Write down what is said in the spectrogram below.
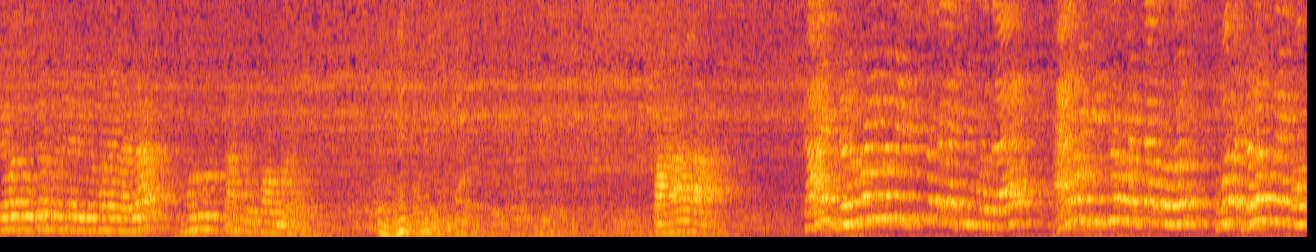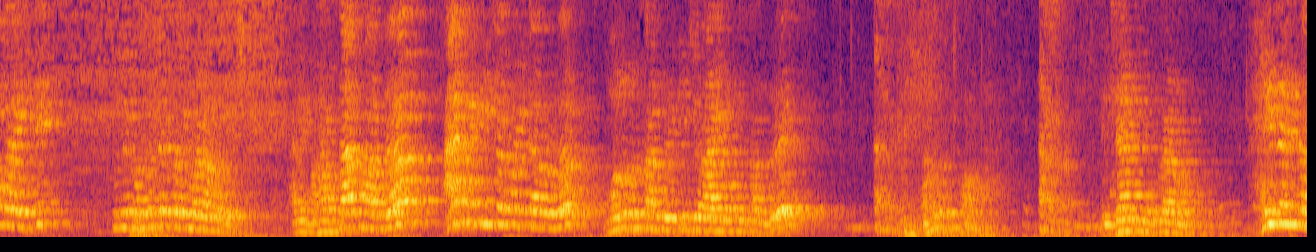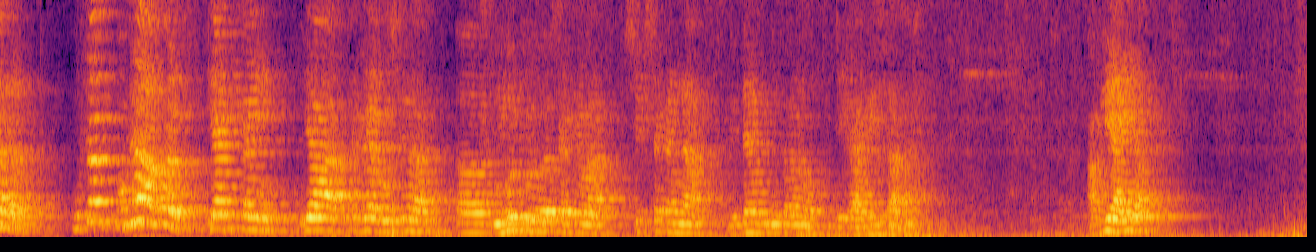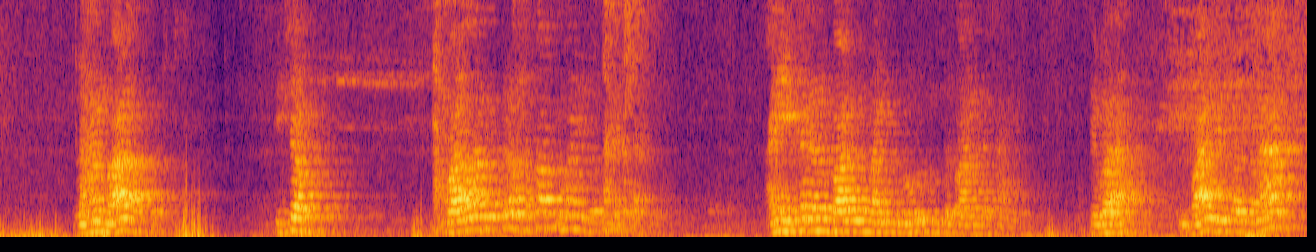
तेव्हा तो कर्मचारी म्हणायला लागला म्हणून सांगतो फॉर्म पहा. काय जर्मनीमध्ये शिक्षकाला किंमत आहे? आय एम टीचर म्हटल्याबरोबर तुम्हाला गरज नाही फॉर्म करायची तुम्ही बघू शकता विमानामध्ये आणि भारतात मात्र आय एम टीचर म्हटल्याबरोबर म्हणून सांगतोय टीचर आहे म्हणून सांगतोय म्हणूनच फॉर्म भरा. विद्यार्थी मित्रांनो काही जरी झालं कुठं कुठं आपण या ठिकाणी या सगळ्या गोष्टींना निमूटपूर्वक लक्षात ठेवा शिक्षकांना विद्यार्थी मित्रांनो एक आधीच स्थान आहे आपली आई असते. लहान बाळ असत. तिच्या बाळाला मित्र हाताप्रमाणे जपलं आणि एखाद्यानं बाळ जर मागितलं बघू तुमचं बाळ कसं आहे. तेव्हा बाळ घेत असताना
